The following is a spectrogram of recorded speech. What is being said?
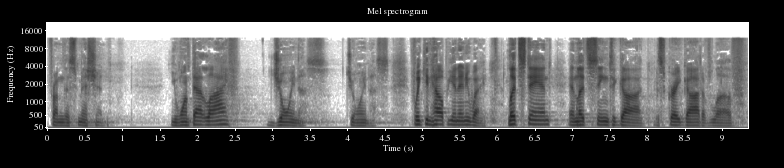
from this mission, you want that life? Join us. Join us. If we can help you in any way, let's stand and let's sing to God, this great God of love.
